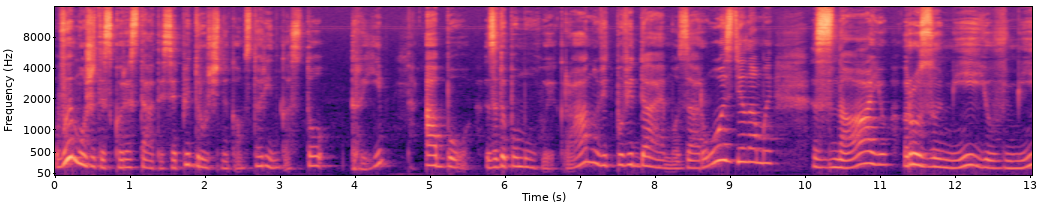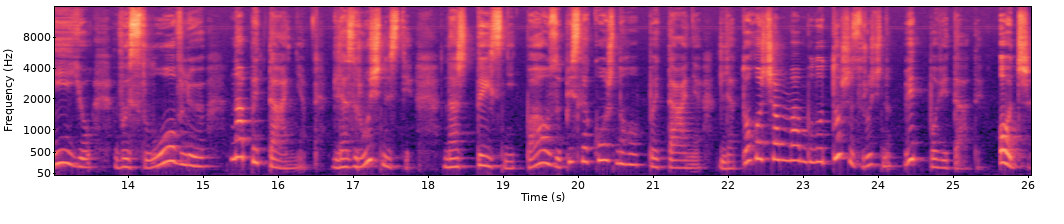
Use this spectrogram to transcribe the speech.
Ви можете скористатися підручником сторінка 103 або за допомогою екрану відповідаємо за розділами знаю, розумію, вмію, висловлюю на питання. Для зручності натисніть паузу після кожного питання для того, щоб вам було дуже зручно відповідати. Отже,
